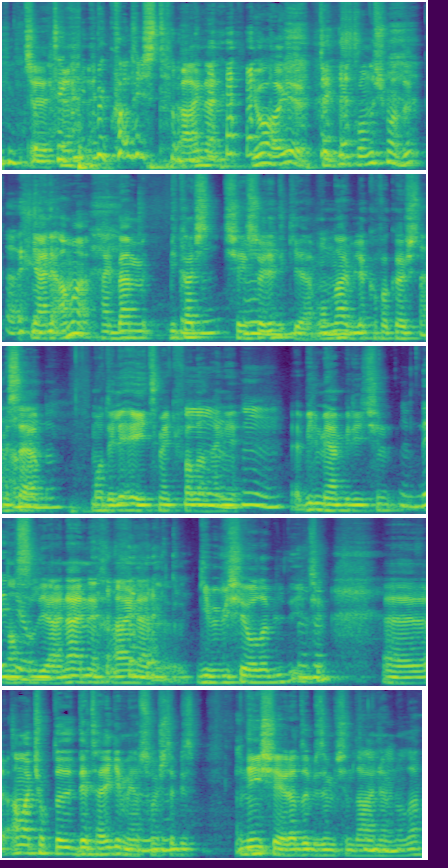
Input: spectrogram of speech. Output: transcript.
Çok Ee, teknik bir konuştum. Aynen. Yo hayır. Teknik konuşmadık. Yani ama hani ben birkaç şey söyledik ya. Onlar bile kafa karıştı. Mesela Anladım. modeli eğitmek falan hani e, bilmeyen biri için Ne nasıl yani hani aynen gibi bir şey olabildiği için. Ee, ama çok da detaya hı. Sonuçta biz ne işe yaradığı bizim için daha önemli olan.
